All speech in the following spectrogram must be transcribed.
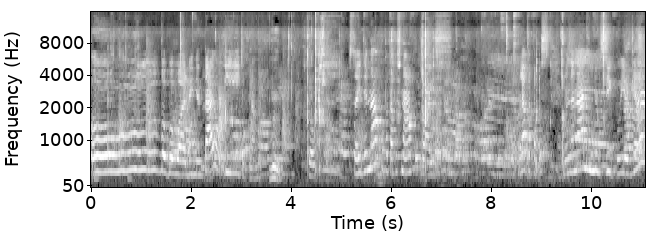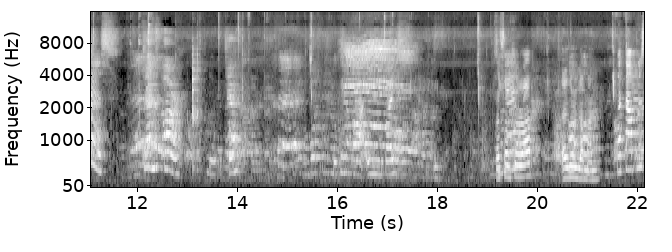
Oh, babawalin yan tayo. I-joke lang. Hmm. So, excited na ako. Patapos na ako, guys. Wala, patapos. Manananim yung si Kuya. Yes! Ano to? Luto to. Luto guys. Kasi ang sarap. Ano yung laman? Patapos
